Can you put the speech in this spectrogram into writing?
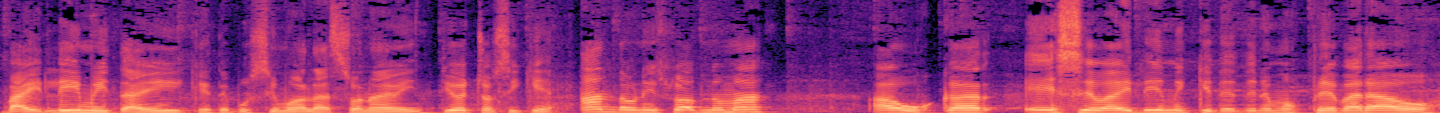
buy limit ahí que te pusimos a la zona de 28. Así que anda Uniswap nomás a buscar ese buy limit que te tenemos preparado.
